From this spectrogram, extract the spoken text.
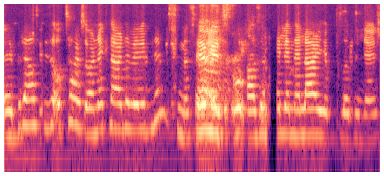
Ee, biraz bize o tarz örnekler de verebilir misin? Mesela evet, o... malzemeyle neler yapılabilir?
